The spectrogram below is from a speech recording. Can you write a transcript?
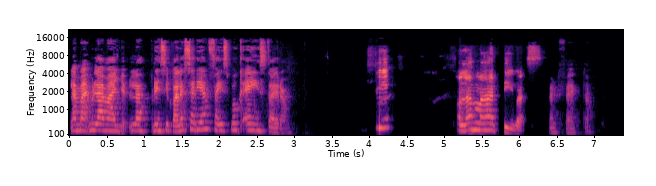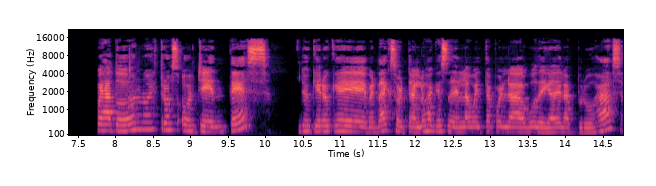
las principales serían Facebook e Instagram. Sí, son las más activas. Perfecto. Pues a todos nuestros oyentes, yo quiero que, ¿verdad?, exhortarlos a que se den la vuelta por la bodega de las brujas,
